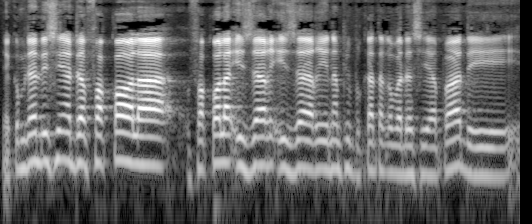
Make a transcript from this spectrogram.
Ya, kemudian di sini ada fakola, fakola izari izari. Nabi berkata kepada siapa? Di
